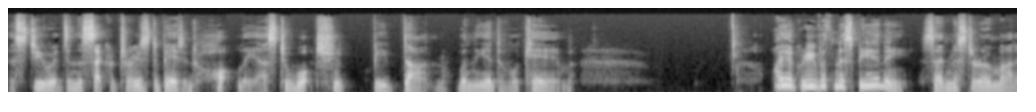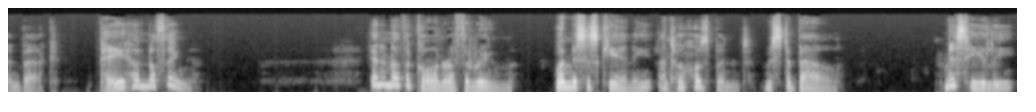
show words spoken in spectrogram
The stewards and the secretaries debated hotly as to what should be done when the interval came. I agree with Miss Birney, said Mr. O'Madden Burke. Pay her nothing. In another corner of the room, were Mrs. Kearney and her husband, Mr. Bell, Miss Healy,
